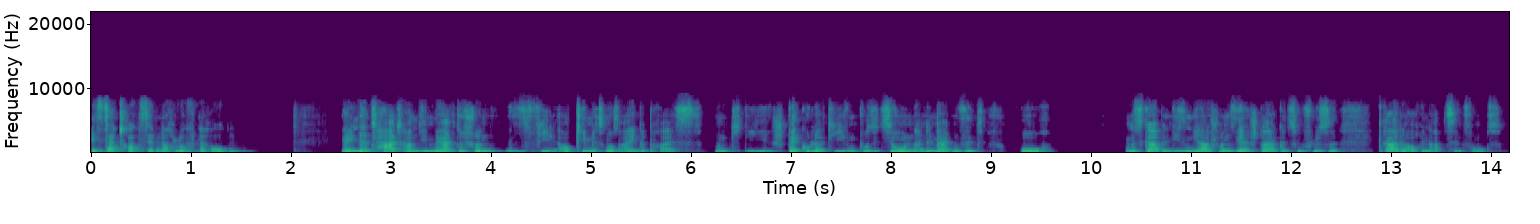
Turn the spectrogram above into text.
Ist da trotzdem noch Luft nach oben? Ja, in der Tat haben die Märkte schon viel Optimismus eingepreist. Und die spekulativen Positionen an den Märkten sind hoch. Und es gab in diesem Jahr schon sehr starke Zuflüsse, gerade auch in Aktienfonds.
